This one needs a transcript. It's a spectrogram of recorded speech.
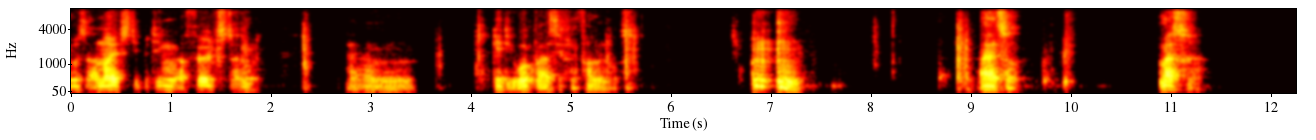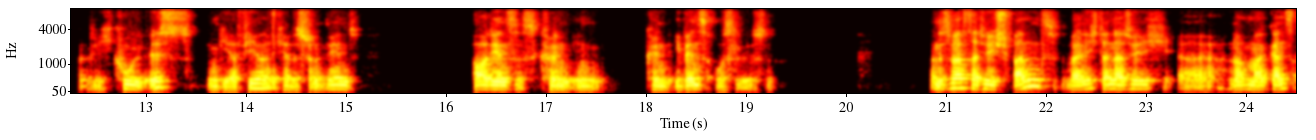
User erneut die Bedingungen erfüllt, dann ähm, geht die Uhr quasi von vorne los. Also, was wirklich cool ist im GA4, ich hatte es schon erwähnt, Audiences können, in, können Events auslösen. Und das macht es natürlich spannend, weil ich dann natürlich äh, nochmal ganz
